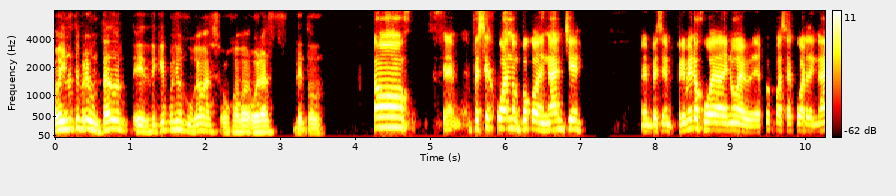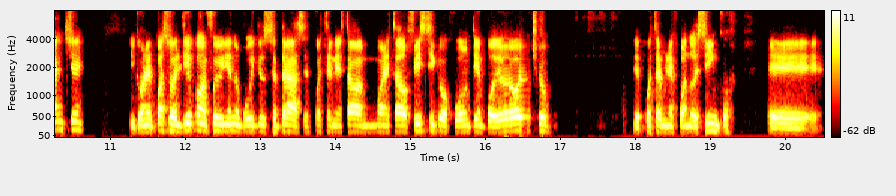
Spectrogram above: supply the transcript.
oye, no te he preguntado eh, de qué posición jugabas o, jugabas, o eras de todo. No, empecé jugando un poco de enganche. Empecé, primero jugué de 9, después pasé a jugar de enganche y con el paso del tiempo me fui viniendo un poquitito hacia atrás. Después tenía, estaba en buen estado físico, jugué un tiempo de 8, después terminé jugando de 5. Eh,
